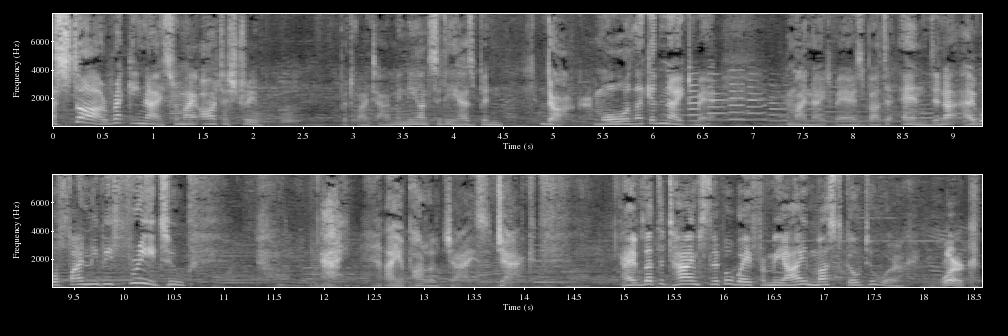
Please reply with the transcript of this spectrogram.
a star recognized for my artistry. But my time in Neon City has been darker, more like a nightmare. My nightmare is about to end, and I, I will finally be free to. I, I apologize, Jack. I have let the time slip away from me. I must go to work. Work?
